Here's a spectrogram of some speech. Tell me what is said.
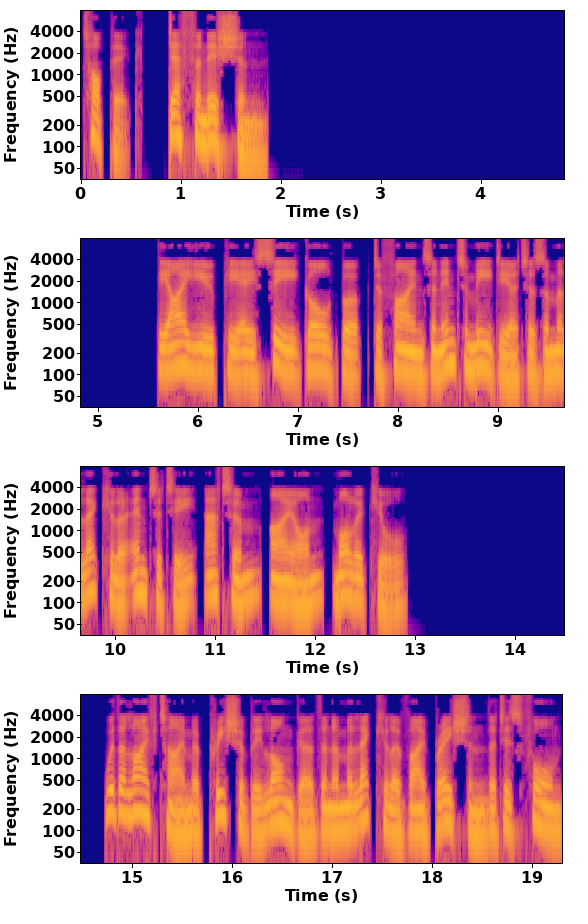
Topic Definition The IUPAC Gold Book defines an intermediate as a molecular entity atom, ion, molecule, with a lifetime appreciably longer than a molecular vibration that is formed,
